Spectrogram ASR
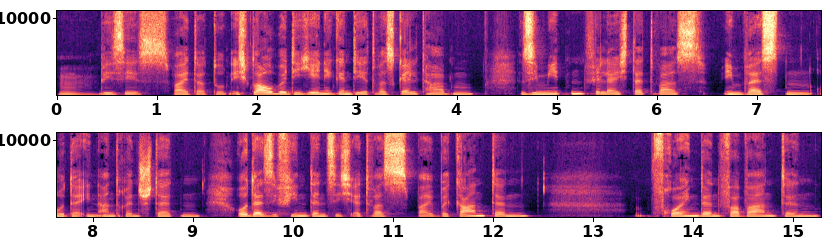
mhm. wie sie es weiter tun. Ich glaube, diejenigen, die etwas Geld haben, sie mieten vielleicht etwas im Westen oder in anderen Städten oder sie finden sich etwas bei Bekannten, Freunden, Verwandten.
